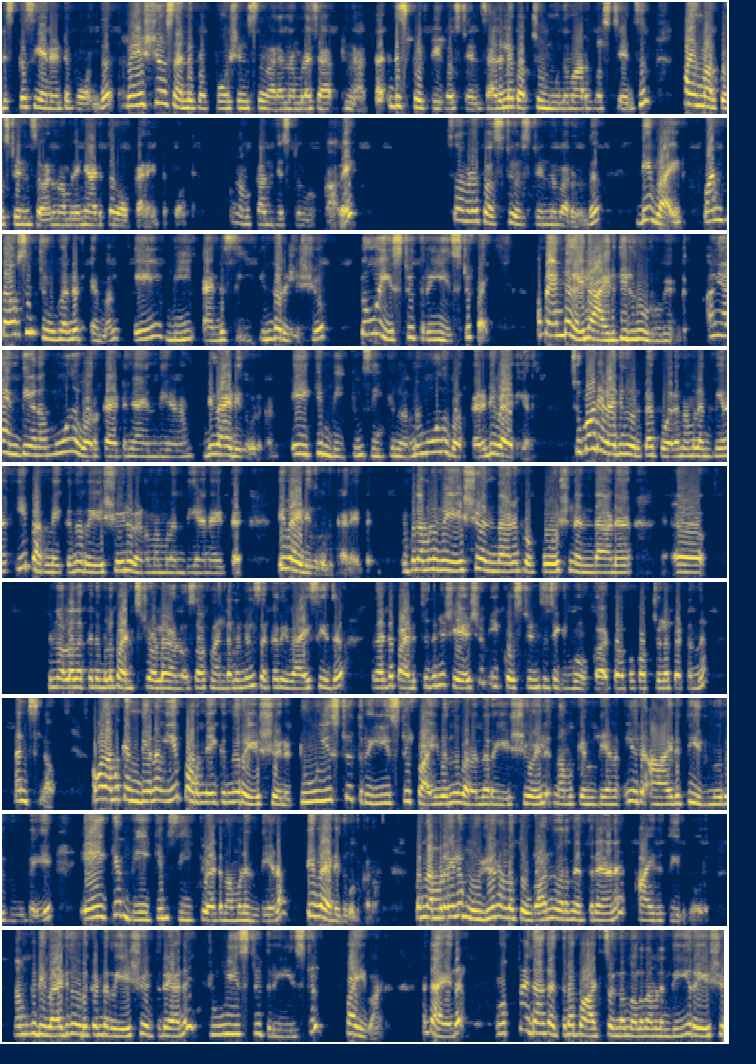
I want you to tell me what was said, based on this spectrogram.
Discuss ചെയ്യാനായിട്ട് പോകുന്നത്. Ratios and proportions പറയുന്ന നമ്മുടെ ചാപ്റ്ററിനകത്ത് ഡിസ്ക്രിപ്റ്റീവ് ക്വസ്റ്റ്യൻസ് അതിലെ കുറച്ച് മൂന്ന് മാർക്ക് ക്വസ്റ്റ്യൻസും ഫൈവ് മാർക്ക് ക്വസ്റ്റ്യൻസും ആണ് നമ്മൾ ഇനി അടുത്ത് നോക്കാനായിട്ട് പോകുന്നത്. നമുക്ക് അത് ജസ്റ്റ് നോക്കാവേ. സോ നമ്മുടെ ഫസ്റ്റ് ക്വസ്റ്റ്യൻ എന്ന് പറയുന്നത് divide one thousand two hundred M L A B and C in the ratio two is to three is to five അപ്പൊ എന്റെ കയ്യിൽ ആയിരത്തി ഇരുന്നൂറ് രൂപയുണ്ട്. അത് ഞാൻ എന്ത് ചെയ്യണം? മൂന്ന് പേർക്കായിട്ട് ഞാൻ എന്ത് ചെയ്യണം? ഡിവൈഡ് ചെയ്ത് കൊടുക്കണം. എക്കും ബിക്കും സിക്കും എന്ന് പറഞ്ഞാൽ മൂന്ന് പേർക്കായിട്ട് ഡിവൈഡ് ചെയ്യണം. ചുമ്മാ ഡിവൈഡ് ചെയ്ത് കൊടുത്താൽ പോലെ നമ്മൾ എന്ത് ചെയ്യണം? ഈ പറഞ്ഞേക്കുന്ന റേഷ്യോയിൽ വേണം നമ്മൾ എന്ത് ചെയ്യാനായിട്ട് ഡിവൈഡ് ചെയ്ത് കൊടുക്കാനായിട്ട്. അപ്പൊ നമ്മൾ റേഷ്യോ എന്താണ്? പ്രൊപ്പോർഷൻ എന്താണ്? എന്നുള്ളതൊക്കെ നമ്മൾ പഠിച്ചിട്ടുള്ളതാണല്ലോ. സോ ഫണ്ടമെന്റൽസ് ഒക്കെ റിവൈസ് ചെയ്ത് അതായത് പഠിച്ചതിന് ശേഷം ഈ ക്വസ്റ്റ്യൻസ് ചെയ്ത് നോക്കുക കേട്ടോ. അപ്പൊ കുറച്ചുകൂടെ പെട്ടെന്ന് മനസ്സിലാവും. അപ്പൊ നമുക്ക് എന്ത് ചെയ്യണം? ഈ പറഞ്ഞേക്കുന്ന റേഷ്യോയിൽ two is to three is to five എന്ന് പറയുന്ന റേഷ്യോയിൽ നമുക്ക് എന്ത് ചെയ്യണം? ഈ ഒരു ആയിരത്തി ഇരുന്നൂറ് രൂപയെ എക്കും ബിക്കും സിക്കും ആയിട്ട് നമ്മൾ എന്ത് ചെയ്യണം? ഡിവൈഡ് ചെയ്ത് കൊടുക്കണം. അപ്പൊ നമ്മുടെ കയ്യിൽ മുഴുവനുള്ള തുക എന്ന് പറഞ്ഞാൽ എത്രയാണ്? ആയിരത്തി ഇരുന്നൂറ് നമുക്ക് ഡിവൈഡ് ചെയ്ത് കൊടുക്കേണ്ട റേഷ്യോ എത്രയാണ്? Two is to three is to five ആണ്. അതായത് മൊത്തം ഇതിനകത്ത് എത്ര പാർട്സ് ഉണ്ടെന്നുള്ളത് നമ്മൾ എന്ത് ഈ റേഷ്യോ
